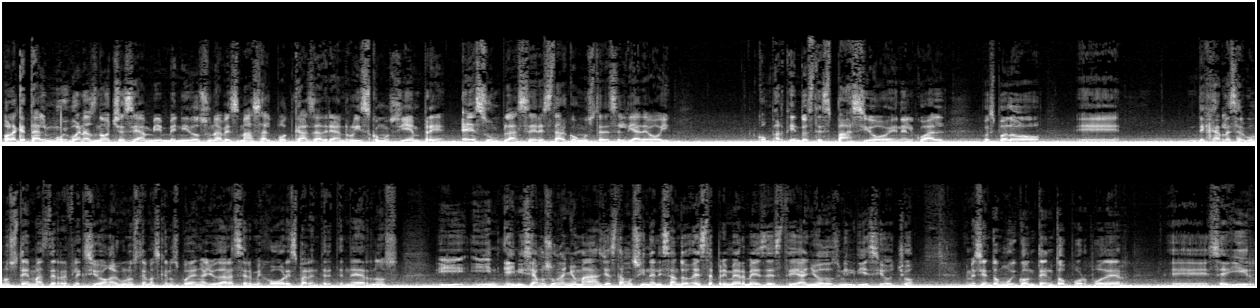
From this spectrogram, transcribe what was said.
Hola, ¿qué tal? Muy buenas noches, sean bienvenidos una vez más al podcast de Adrián Ruiz. Como siempre, es un placer estar con ustedes el día de hoy, compartiendo este espacio en el cual pues puedo eh, dejarles algunos temas de reflexión, algunos temas que nos pueden ayudar a ser mejores, para entretenernos. Y, e iniciamos un año más, ya estamos finalizando este primer mes de este año 2018. Me siento muy contento por poder eh, seguir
